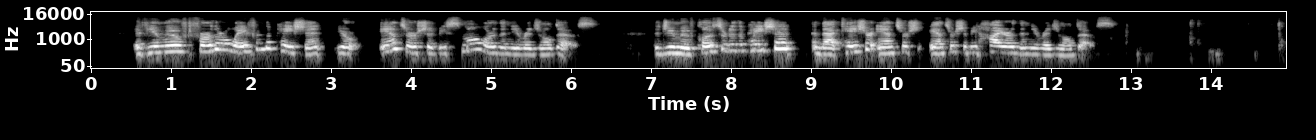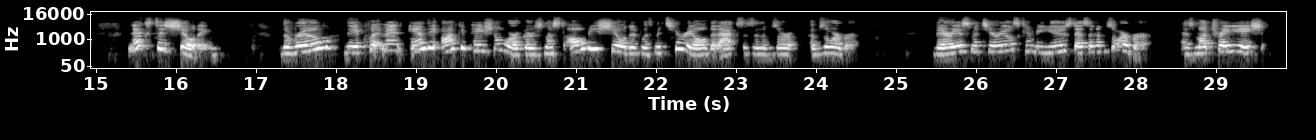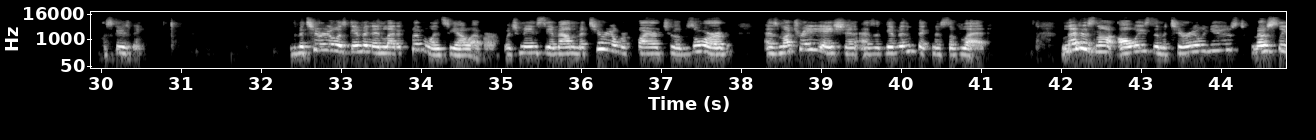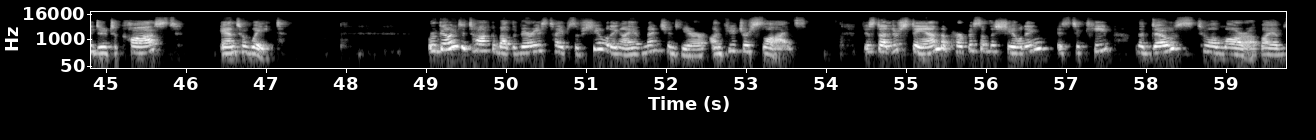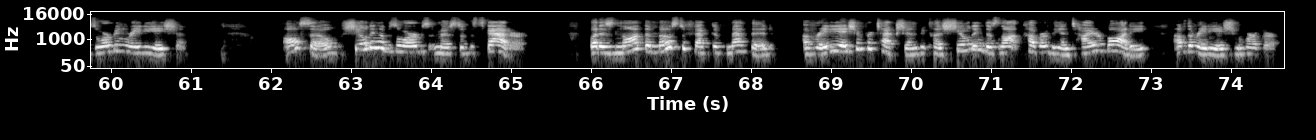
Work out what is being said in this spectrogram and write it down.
If you moved further away from the patient, your answer should be smaller than the original dose. Did you move closer to the patient? In that case, your answer, answer should be higher than the original dose. Next is shielding. The room, the equipment, and the occupational workers must all be shielded with material that acts as an absor absorber. Various materials can be used as an absorber. As much radiation, excuse me. The material is given in lead equivalency, however, which means the amount of material required to absorb as much radiation as a given thickness of lead. Lead is not always the material used, mostly due to cost and to weight. We're going to talk about the various types of shielding I have mentioned here on future slides. Just understand the purpose of the shielding is to keep the dose to ALARA by absorbing radiation. Also, shielding absorbs most of the scatter, but is not the most effective method of radiation protection because shielding does not cover the entire body of the radiation worker.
